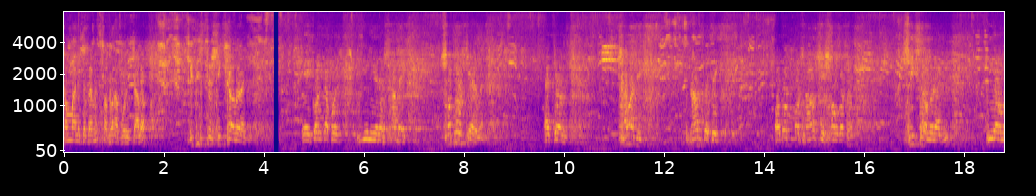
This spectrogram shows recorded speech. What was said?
সম্মানিত ব্যবস্থাপনা পরিচালক বিশিষ্ট শিক্ষা অনুরাগী। এই কনকাপুর ইউনিয়নের সাবেক সফল চেয়ারম্যান একজন সামাজিক রাজনৈতিক অদম্য সাহসী সংগঠক শিক্ষা অনুরাগী অনুরাগী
